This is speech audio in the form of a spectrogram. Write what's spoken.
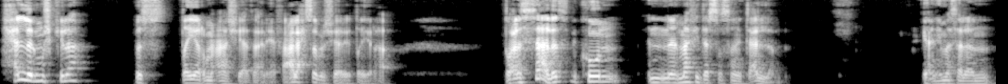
حل المشكلة بس طير معاه أشياء ثانية فعلى حسب الأشياء اللي يطيرها. طبعا الثالث بيكون إنه ما في درس أصلا يتعلم. يعني مثلا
